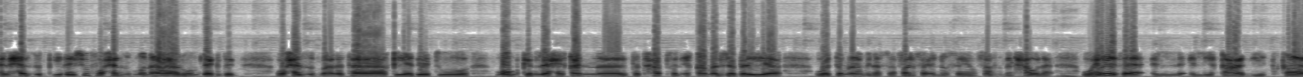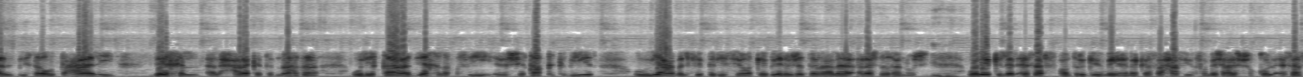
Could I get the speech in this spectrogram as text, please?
الحزب. إذا يشوفوا حزب منهار ومدقدق وحزب معناتها قياداته ممكن لاحقا تتحط في الإقامة الجبرية وتمنع من السفر فإنه سينفض من حولها. وهذا اللي قاعد يتقال بصوت عالي داخل الحركة النهضة واللي قاعد يخلق في شقاق كبير ويعمل في بريسيون كبيرة جدا على راشد الغنوشي ولكن للأسف انتر جيمي أنا كصحفي ما فماش عارف نقول الأسف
